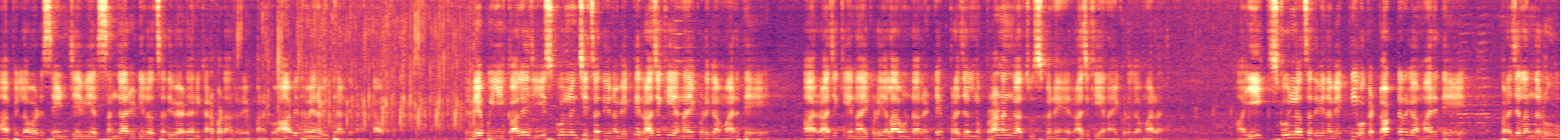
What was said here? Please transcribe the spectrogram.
ఆ పిల్లవాడు సెయింట్ జేవియర్ సంగారెడ్డిలో చదివాడు అని కనపడాలి రేపు మనకు. ఆ విధమైన విద్యార్థి మనకు కావాలి. రేపు ఈ కాలేజ్ ఈ స్కూల్ నుంచి చదివిన వ్యక్తి రాజకీయ నాయకుడిగా మారితే ఆ రాజకీయ నాయకుడు ఎలా ఉండాలంటే ప్రజలను ప్రాణంగా చూసుకునే రాజకీయ నాయకుడుగా మారాలి. ఆ ఈ స్కూల్లో చదివిన వ్యక్తి ఒక డాక్టర్గా మారితే ప్రజలందరూ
